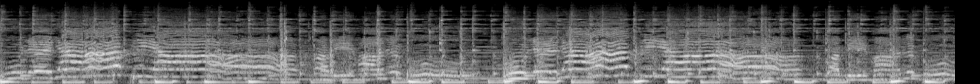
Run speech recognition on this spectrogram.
भूल प्रिया. अभिमान गो भूल प्रिया. अभिमान गो.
